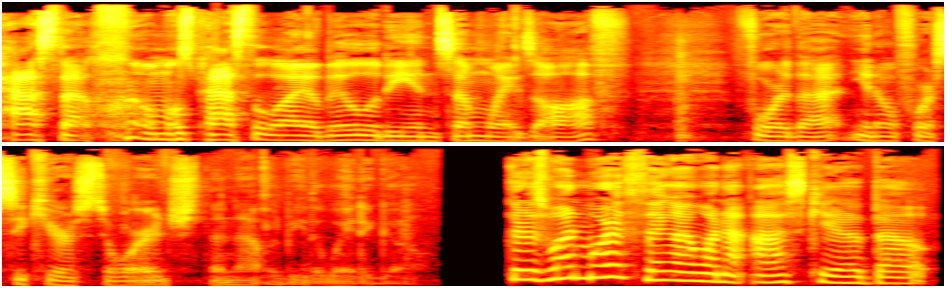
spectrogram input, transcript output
pass that, almost pass the liability in some ways off for that, you know, for secure storage, then that would be the way to go. There's one more thing I want to ask you about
